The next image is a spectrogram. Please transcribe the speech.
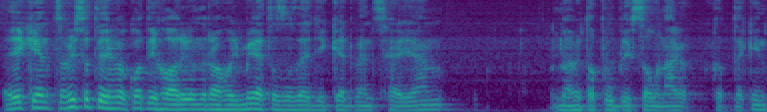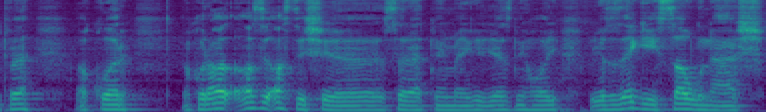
Egyébként ha visszatérünk a Koti Harjonra, hogy miért az az egyik kedvenc helyem, mármint a public szaunákat tekintve, akkor, akkor az, azt is szeretném megjegyezni, hogy, hogy az az egész szaunás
